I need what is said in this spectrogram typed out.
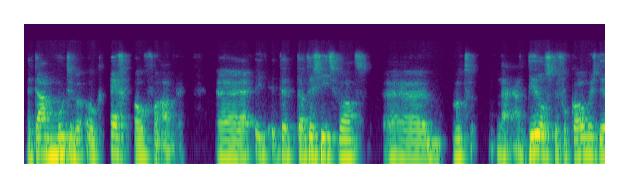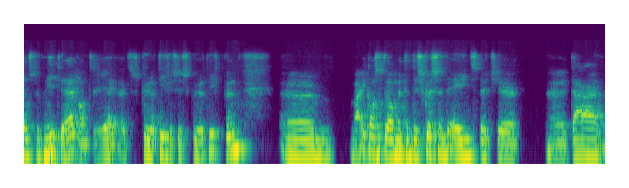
en daar moeten we ook echt oog voor houden. Uh, ik, dat, dat is iets wat, uh, wat nou ja, deels te voorkomen is, deels natuurlijk niet, hè, want ja, het is curatief is, is curatief, punt. Um, maar ik was het wel met de discussant eens dat je uh, daar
